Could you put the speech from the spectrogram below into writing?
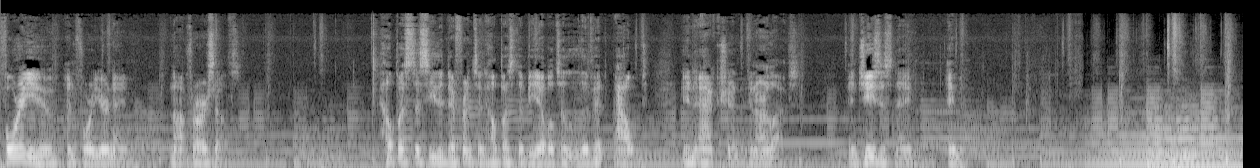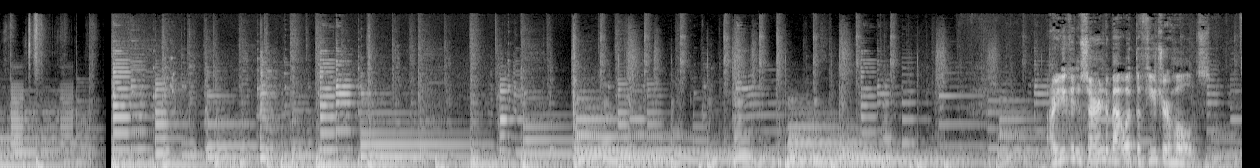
For you and for your name, not for ourselves. Help us to see the difference and help us to be able to live it out in action in our lives. In Jesus' name, amen. Are you concerned about what the future holds?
